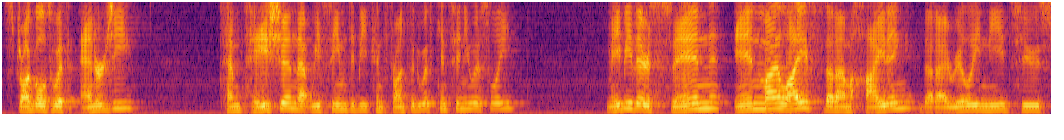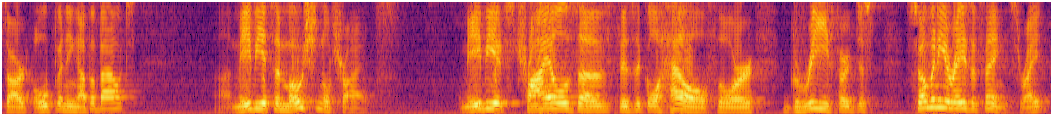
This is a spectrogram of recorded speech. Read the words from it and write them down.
struggles with energy, temptation that we seem to be confronted with continuously, Maybe there's sin in my life that I'm hiding that I really need to start opening up about. Uh, maybe it's emotional trials. Maybe it's trials of physical health or grief or just so many arrays of things, right?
